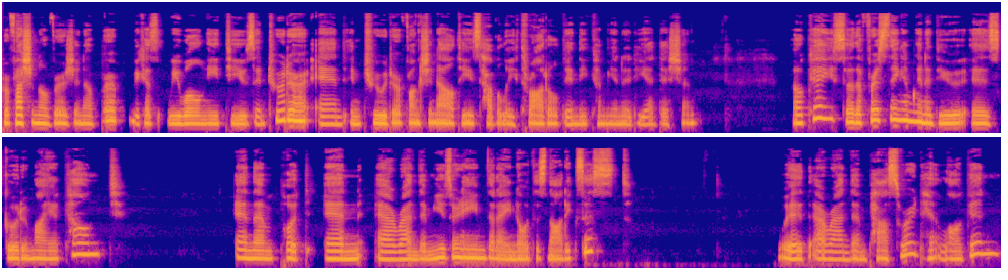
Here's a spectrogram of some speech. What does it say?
professional version of Burp because we will need to use Intruder, and Intruder functionality is heavily throttled in the Community Edition. Okay, so the first thing I'm going to do is go to my account and then put in a random username that I know does not exist with a random password, hit login.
